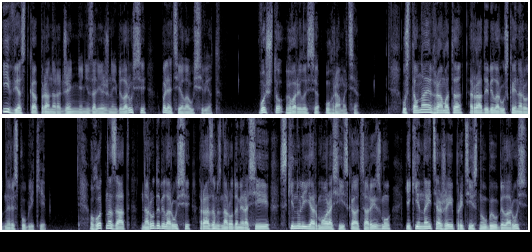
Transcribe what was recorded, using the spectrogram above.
і вестка пра нараджэнне незалежнай беларусі паляцела ў свет. Вось што гаварылася ў грамаце устаўная грамата рады беларускай народнай рэспублікі. Год назад народы беларусі разам з народамі рассіі скінулі ярмо расійскага царызму які найцяжэй прыціснуў быў беларусь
